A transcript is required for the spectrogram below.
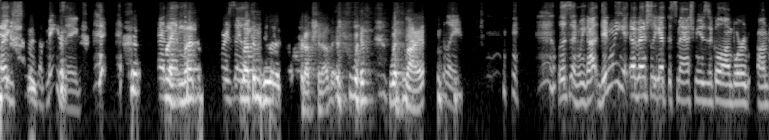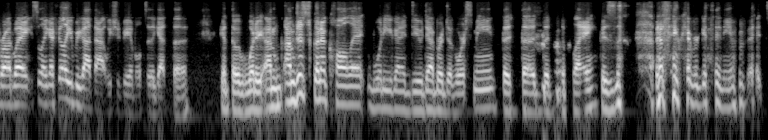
Like she was amazing. And like, then let, let like, them do a production of it with with maya like, listen we got didn't we eventually get the smash musical on board on broadway? So like i feel like if we got that we should be able to get the the what are you, I'm I'm just gonna call it what are you gonna do Deborah divorce me the the the, the play? Because I don't think we ever get the name of it.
